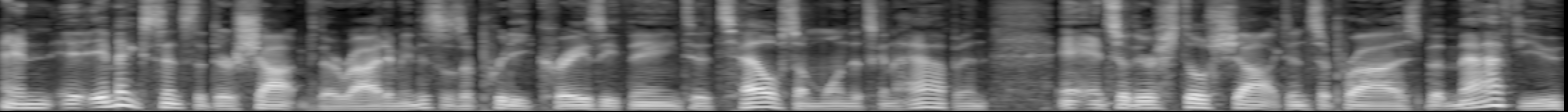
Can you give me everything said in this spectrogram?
And it, makes sense that they're shocked, though, right? I mean, this is a pretty crazy thing to tell someone that's going to happen. And, so they're still shocked and surprised. But Matthew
